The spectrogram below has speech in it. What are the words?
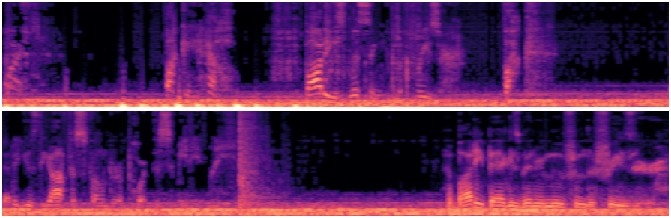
What? Fucking hell. Body is missing from the freezer. Fuck. Better use the office phone to report this immediately. A body bag has been removed from the freezer.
